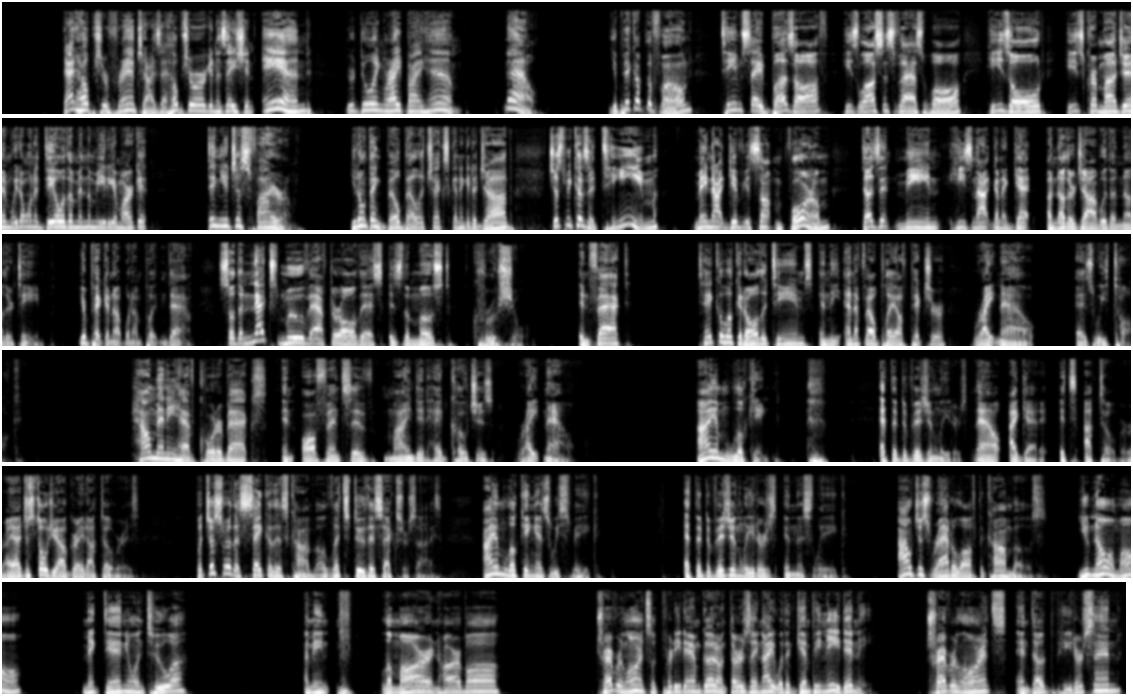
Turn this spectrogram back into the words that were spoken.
That helps your franchise, that helps your organization, and you're doing right by him. Now, you pick up the phone, teams say, buzz off. He's lost his fastball. He's old. He's curmudgeon. We don't want to deal with him in the media market. Then you just fire him. You don't think Bill Belichick's going to get a job? Just because a team may not give you something for him doesn't mean he's not going to get another job with another team. You're picking up what I'm putting down. So the next move after all this is the most crucial. In fact, take a look at all the teams in the NFL playoff picture right now as we talk. How many have quarterbacks and offensive minded head coaches right now? I am looking at the division leaders. Now, I get it. It's October, right? I just told you how great October is. But just for the sake of this combo, let's do this exercise. I am looking as we speak at the division leaders in this league. I'll just rattle off the combos. You know them all. McDaniel and Tua. I mean, Lamar and Harbaugh. Trevor Lawrence looked pretty damn good on Thursday night with a gimpy knee, didn't he? Trevor Lawrence and Doug Pederson,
